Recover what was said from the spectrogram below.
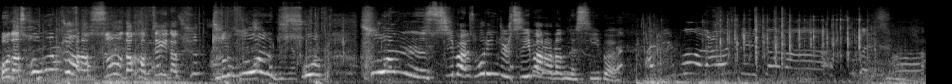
어나 성운 줄 알았어. 나 갑자기 나 주, 준 후원 소, 후원 씨발 소린 줄 씨발 알았네 씨발. 아 리퍼가 나만 때리잖아 어.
